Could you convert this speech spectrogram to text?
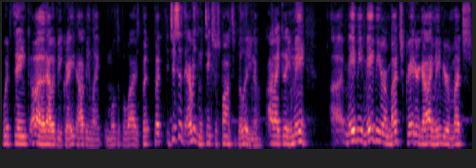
would think, oh, that would be great having like multiple wives, but but just with everything it takes responsibility. You know, I like, like me. Uh, maybe maybe you're a much greater guy. Maybe you're a much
